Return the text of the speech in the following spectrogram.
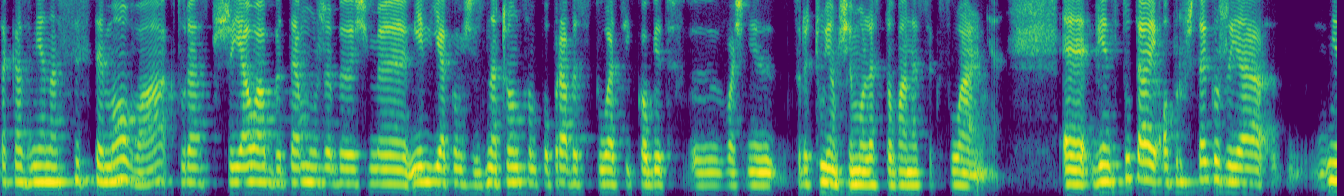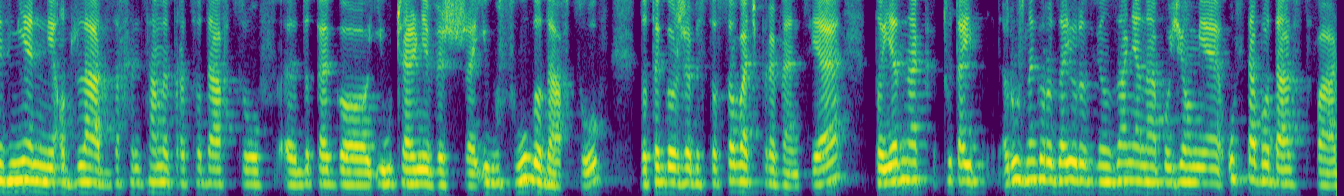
taka zmiana systemowa, która sprzyjałaby temu, żebyśmy mieli jakąś znaczącą poprawę sytuacji kobiet, właśnie, które czują się molestowane seksualnie. E, Więc tutaj oprócz tego, że ja niezmiennie od lat zachęcamy pracodawców e, do tego i uczelnie wyższe, i usługodawców do tego, żeby stosować prewencję, to jednak tutaj różnego rodzaju rozwiązania na poziomie ustawodawstwa,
